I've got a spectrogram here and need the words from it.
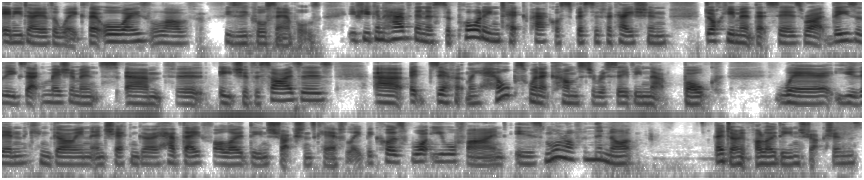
any day of the week. They always love physical samples. If you can have then a supporting tech pack or specification document that says, right, these are the exact measurements um, for each of the sizes, uh, it definitely helps when it comes to receiving that bulk where you then can go in and check and go, have they followed the instructions carefully? Because what you will find is more often than not, they don't follow the instructions.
